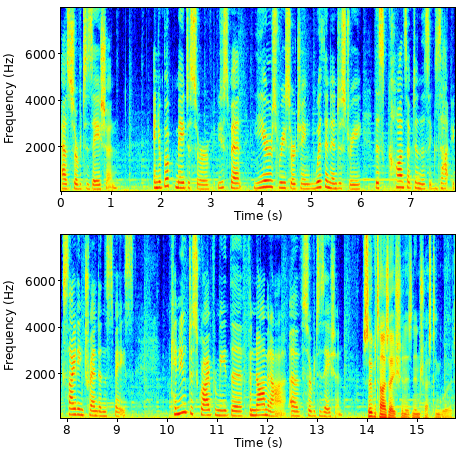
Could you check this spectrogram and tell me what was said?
as servitization. In your book, Made to Serve, you spent years researching with an industry this concept and this exciting trend in the space. Can you describe for me the phenomena of servitization? Servitization is an interesting word.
